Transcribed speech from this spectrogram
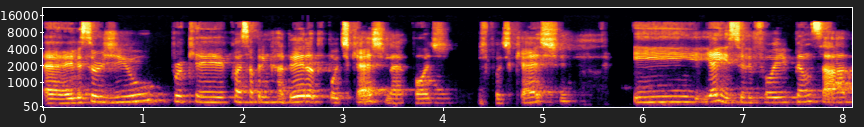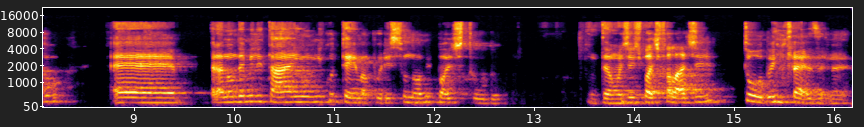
É, ele surgiu porque, com essa brincadeira do podcast, né, pode, de podcast, e, e é isso, ele foi pensado é, para não demilitar em um único tema, por isso o nome Pode Tudo. Então, a gente pode falar de tudo em tese, né?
